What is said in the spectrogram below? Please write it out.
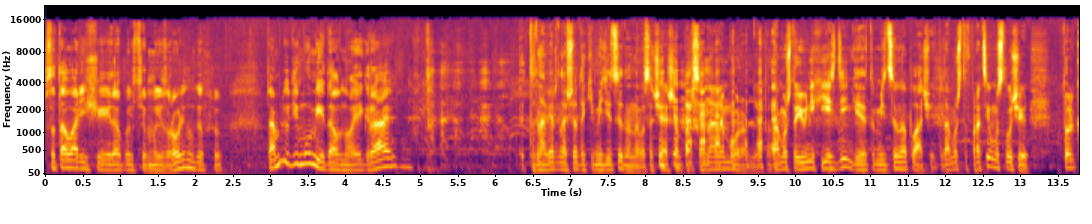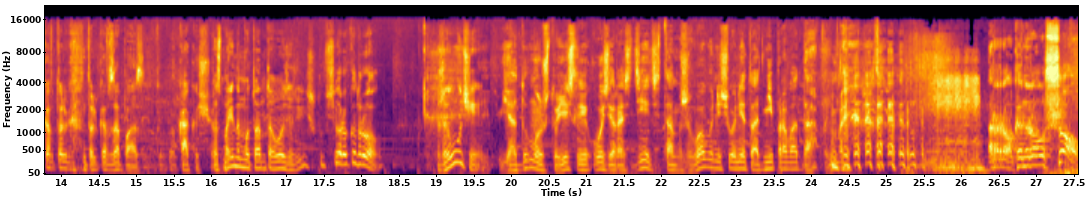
сотоварищей, допустим, из роллингов. Там люди мумии давно играют. Это, наверное, все-таки медицина на высочайшем профессиональном уровне. Потому что и у них есть деньги эту медицину оплачивать. Потому что в противном случае только, только, только в запас. Как еще? Посмотри на мутанта озера. Видишь, ну все рок-н-ролл. Живучие. Я думаю, что если озеро сдеть, там живого ничего нету, одни провода. Рок-н-ролл шоу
